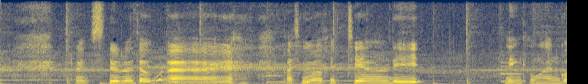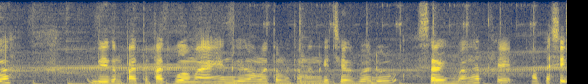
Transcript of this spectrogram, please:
Terus dulu tuh eh, pas gue kecil di lingkungan gue di tempat-tempat gue main gitu sama teman-teman kecil gue dulu sering banget kayak apa sih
